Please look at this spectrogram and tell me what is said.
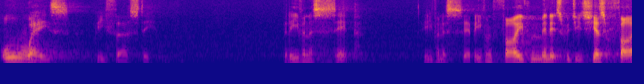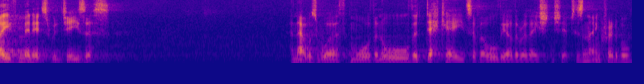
Always be thirsty. But even a sip, even a sip, even five minutes with Jesus. She has five minutes with Jesus. And that was worth more than all the decades of all the other relationships. Isn't that incredible?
